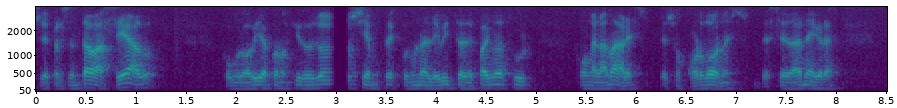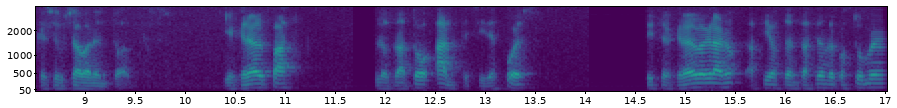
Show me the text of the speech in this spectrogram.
Se presentaba aseado, como lo había conocido yo siempre, con una levita de paño azul con alamares, esos cordones de seda negra que se usaban entonces. Y el general Paz lo trató antes y después. Dice el general Belgrano hacía ostentación de costumbres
